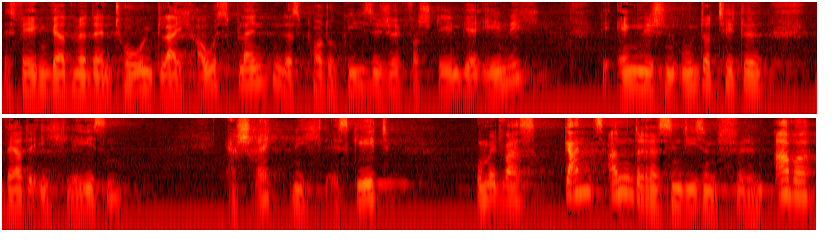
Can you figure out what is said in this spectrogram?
Deswegen werden wir den Ton gleich ausblenden. Das Portugiesische verstehen wir eh nicht. Die englischen Untertitel werde ich lesen. Erschreckt nicht. Es geht um etwas ganz anderes in diesem Film. Aber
